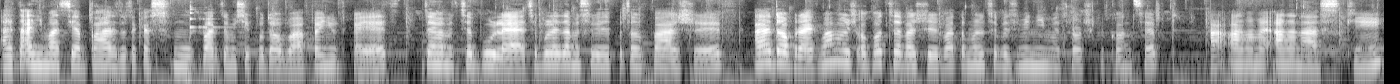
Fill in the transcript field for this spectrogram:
Ale ta animacja bardzo taka smooth, bardzo mi się podoba, fajniutka jest. Tutaj mamy cebulę, cebulę damy sobie do warzyw. Ale dobra, jak mamy już owoce, warzywa, to może sobie zmienimy troszkę koncept. A, a mamy ananaski.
